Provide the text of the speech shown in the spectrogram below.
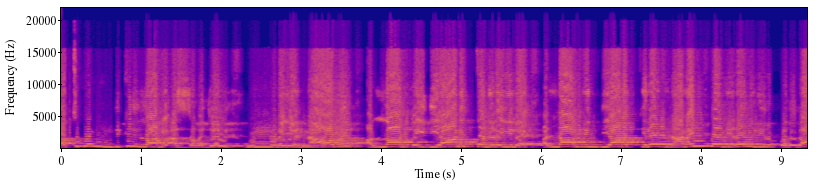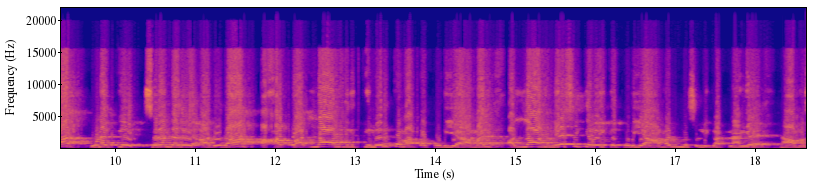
ரத்பும் மின் திக்ரில்லாஹி உன்னுடைய நாவு அல்லாஹ்வை தியானித்த நிலையில அல்லாஹ்வின் தியானத்திலே நனைந்த நிலையில் இருப்பதுதான் உனக்கு சிறந்தது. அதுதான் அஹப்பு அல்லாஹ்விற்கு நெருக்கமாக்கக்கூடிய அமல் அல்லாஹ் நேசிக்க வைக்கக்கூடிய அமல்னு சொல்லி காட்டினாங்க. நாம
